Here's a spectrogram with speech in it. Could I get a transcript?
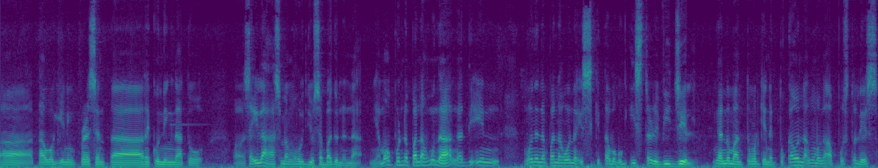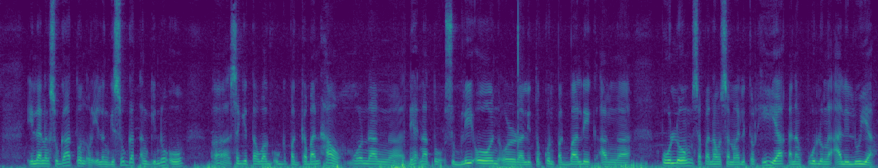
uh, tawag ining present uh, reckoning nato uh, sa ilahas mga Hudyo Sabado na na. Nya mao pud na panahon na nga diin Muna ng panahon na is kitawag og Easter Vigil. Nga naman tungod kay nagtukaw na ang mga apostoles ilan ang sugaton or ilang gisugat ang Ginoo uh, sa gitawag og pagkabanhaw mo nang uh, diha nato sublion or uh, litukon pagbalik ang uh, pulong sa panahon sa mga liturhiya kanang pulong nga Alleluia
